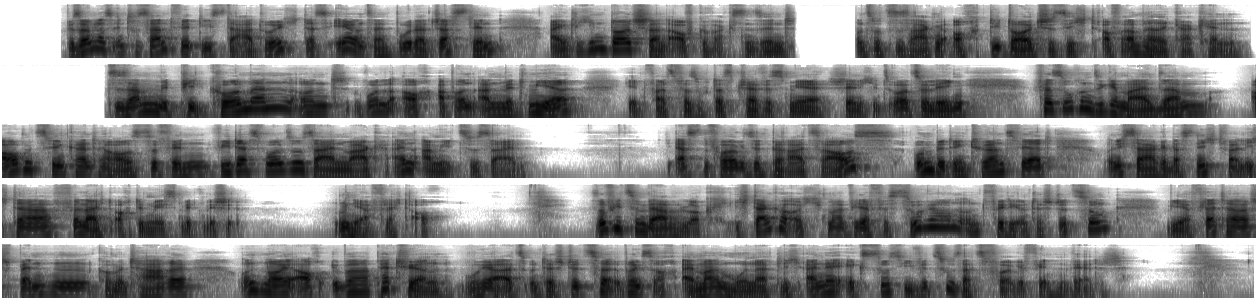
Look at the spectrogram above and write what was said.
Besonders interessant wird dies dadurch, dass er und sein Bruder Justin eigentlich in Deutschland aufgewachsen sind und sozusagen auch die deutsche Sicht auf Amerika kennen. Zusammen mit Pete Coleman und wohl auch ab und an mit mir, jedenfalls versucht das Travis mir ständig ins Ohr zu legen, versuchen sie gemeinsam augenzwinkernd herauszufinden, wie das wohl so sein mag, ein Ami zu sein. Die ersten Folgen sind bereits raus, unbedingt hörenswert, und ich sage das nicht, weil ich da vielleicht auch demnächst mitmische. Ja, vielleicht auch. So viel zum Werbeblock. Ich danke euch mal wieder fürs Zuhören und für die Unterstützung via Flatter, Spenden, Kommentare und neu auch über Patreon, wo ihr als Unterstützer übrigens auch einmal monatlich eine exklusive Zusatzfolge finden werdet.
